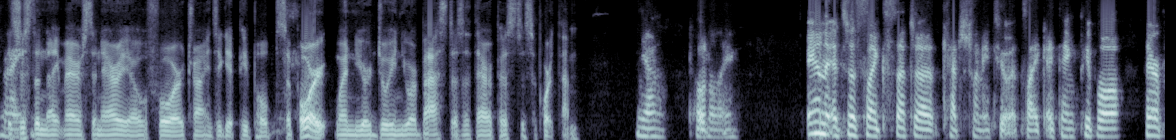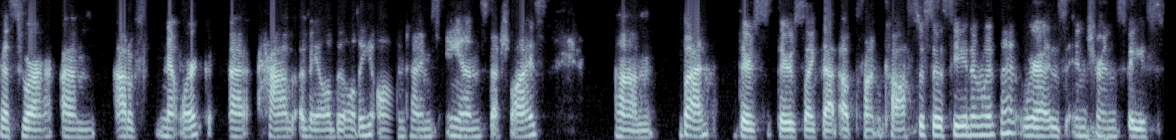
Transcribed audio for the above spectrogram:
right. it's just a nightmare scenario for trying to get people support when you're doing your best as a therapist to support them. Yeah, totally. And it's just like such a catch twenty two. It's like I think people therapists who are um, out of network uh, have availability oftentimes and specialize. Um, but there's there's like that upfront cost associated with it, whereas insurance based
